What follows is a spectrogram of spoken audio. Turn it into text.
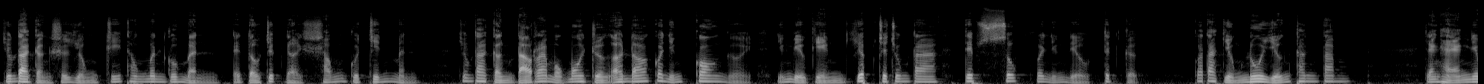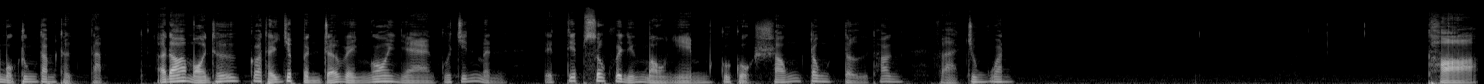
Chúng ta cần sử dụng trí thông minh của mình để tổ chức đời sống của chính mình. Chúng ta cần tạo ra một môi trường ở đó có những con người, những điều kiện giúp cho chúng ta tiếp xúc với những điều tích cực, có tác dụng nuôi dưỡng thân tâm. Chẳng hạn như một trung tâm thực tập. Ở đó mọi thứ có thể giúp mình trở về ngôi nhà của chính mình để tiếp xúc với những màu nhiệm của cuộc sống trong tự thân và chung quanh. Thọ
